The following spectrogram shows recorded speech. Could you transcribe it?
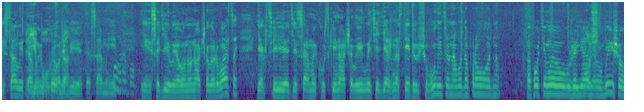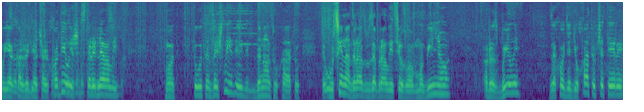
І стали там Є і в погреб, погребі те саме. І сиділи, а воно почало рватися, як ці ті самі куски почали летіти аж на слідуючу вулицю на водопроводну. А потім вже я Ночі. вийшов, як кажуть, я так, ходили, ж, стріляли. От. Тут зайшли до нас у хату. У сина зразу забрали цього мобільного, розбили. Заходять у хату чотири,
